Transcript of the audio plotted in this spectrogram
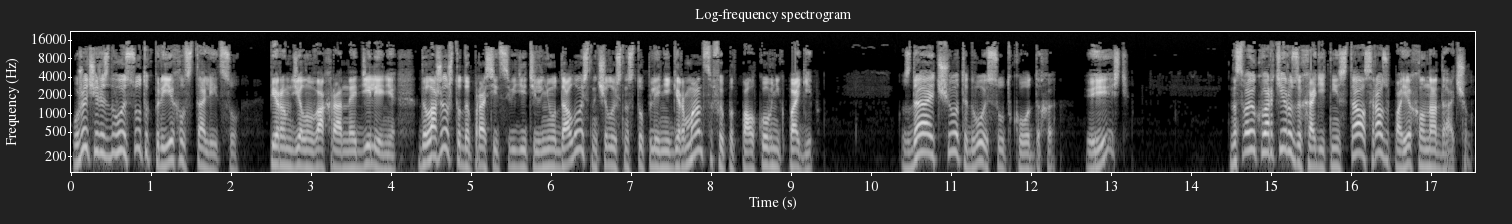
Уже через двое суток приехал в столицу. Первым делом в охранное отделение. Доложил, что допросить свидетеля не удалось, началось наступление германцев, и подполковник погиб. «Сдай отчеты, двое суток отдыха». «Есть». На свою квартиру заходить не стал, сразу поехал на дачу.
